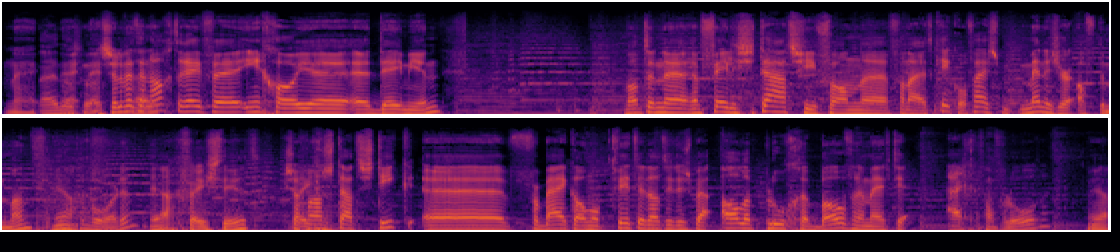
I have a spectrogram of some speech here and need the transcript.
Nee, nee, Zullen we het Nee. een achter even ingooien, eh Damien? Want een, eh, een felicitatie van, eh, vanuit Kick-Off. Hij is manager of the month Ja. geworden. Ja, gefeliciteerd. Ik zag wel een statistiek eh, voorbij komen op Twitter... dat hij dus bij alle ploegen boven hem heeft hij eigenlijk van verloren. Ja.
